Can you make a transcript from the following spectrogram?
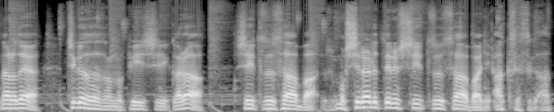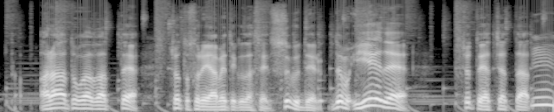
なので千草さんの PC から C2 サーバーもう知られてる C2 サーバーにアクセスがあった。アラートが上がってちょっとそれやめてください。すぐ出る。でも家でちょっとやっちゃった。うん。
